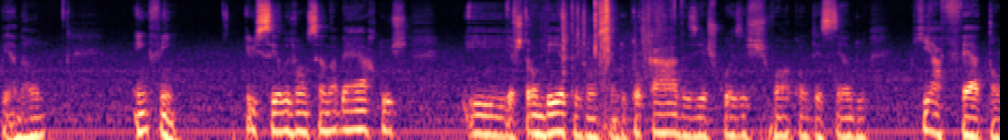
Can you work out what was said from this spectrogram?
perdão, enfim, os selos vão sendo abertos e as trombetas vão sendo tocadas e as coisas vão acontecendo que afetam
